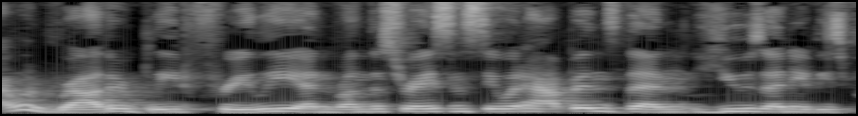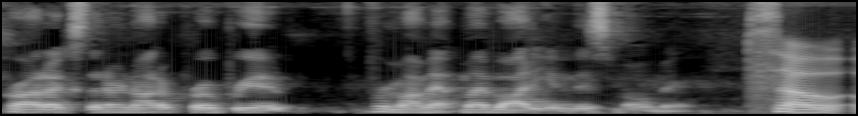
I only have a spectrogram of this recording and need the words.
I would rather bleed freely and run this race and see what happens than use any of these products that are not appropriate for my, my body in this moment. So,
